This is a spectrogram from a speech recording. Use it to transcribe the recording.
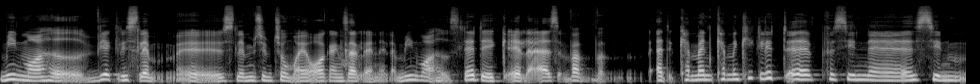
min mor havde virkelig slem, øh, slemme symptomer i overgangsalderen, eller min mor havde slet ikke, eller altså, hvor, hvor, at, kan, man, kan man kigge lidt øh, på sin, øh, sin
